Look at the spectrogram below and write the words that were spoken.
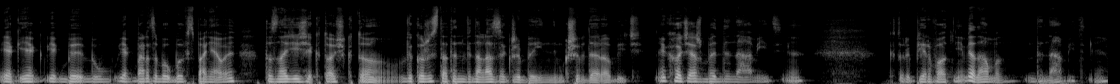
jak, jak, jakby był, jak bardzo byłby wspaniały, to znajdzie się ktoś, kto wykorzysta ten wynalazek, żeby innym krzywdę robić. Jak chociażby dynamit, nie? który pierwotnie, wiadomo, dynamit, nie?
